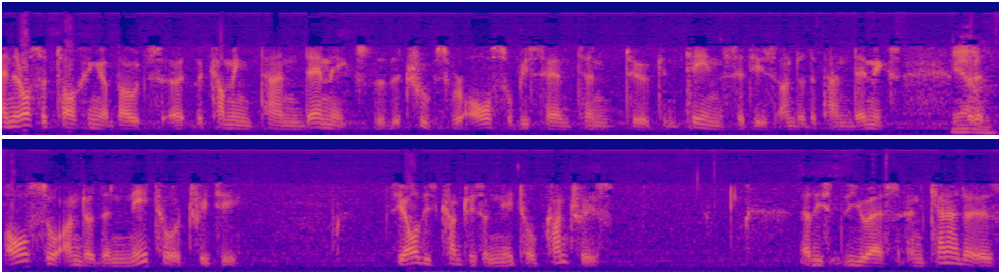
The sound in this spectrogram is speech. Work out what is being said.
And they're also talking about uh, the coming pandemics, that the troops will also be sent in to contain cities under the pandemics. Yeah. But it's also under the NATO treaty. See, all these countries are NATO countries at least the US and Canada is.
